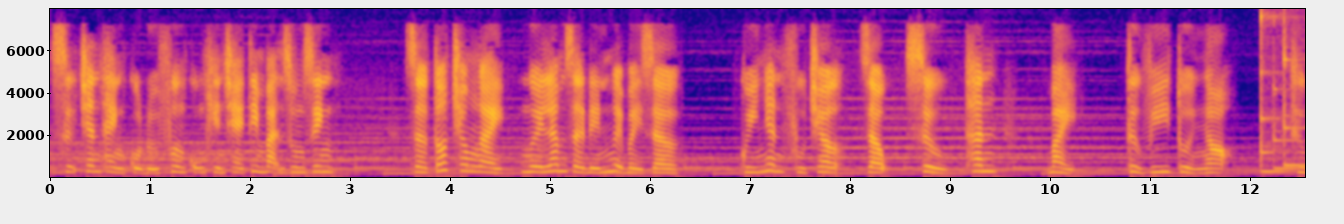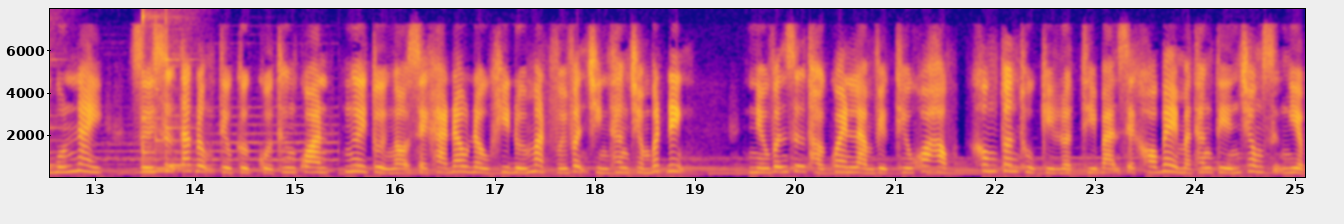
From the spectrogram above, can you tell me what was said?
sự chân thành của đối phương cũng khiến trái tim bạn rung rinh. Giờ tốt trong ngày, 15 giờ đến 17 giờ. Quý nhân phù trợ, Dậu, Sửu, Thân. 7. Tử vi tuổi Ngọ. Thứ bốn này, dưới sự tác động tiêu cực của thương quan, người tuổi Ngọ sẽ khá đau đầu khi đối mặt với vận trình thăng trầm bất định. Nếu vẫn giữ thói quen làm việc thiếu khoa học, không tuân thủ kỷ luật thì bạn sẽ khó bề mà thăng tiến trong sự nghiệp.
